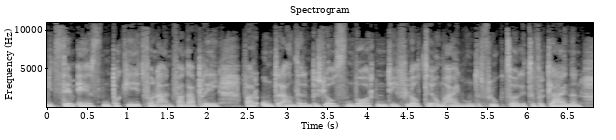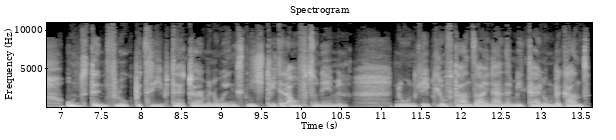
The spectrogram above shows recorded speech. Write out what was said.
Mit dem ersten Paket von Anfang April war unter anderem beschlossen worden, die Flotte um 100 Flugzeuge zu verkleinern und den Flugbetrieb der German Wings nicht wieder aufzunehmen. Nun gibt Lufthansa in einer Mitteilung bekannt,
